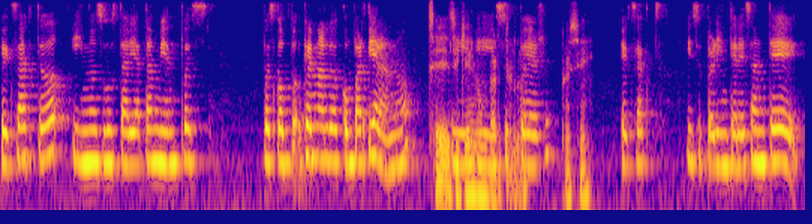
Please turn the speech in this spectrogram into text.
Exacto, y nos gustaría también, pues, pues que nos lo compartieran, ¿no? Sí, si quieren compartirlo. pues sí. Exacto, y súper interesante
